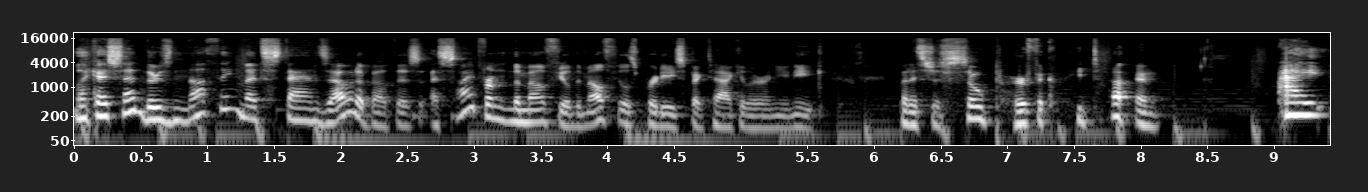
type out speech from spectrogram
like I said, there's nothing that stands out about this aside from the mouthfeel. The mouthfeel is pretty spectacular and unique, but it's just so perfectly done. I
